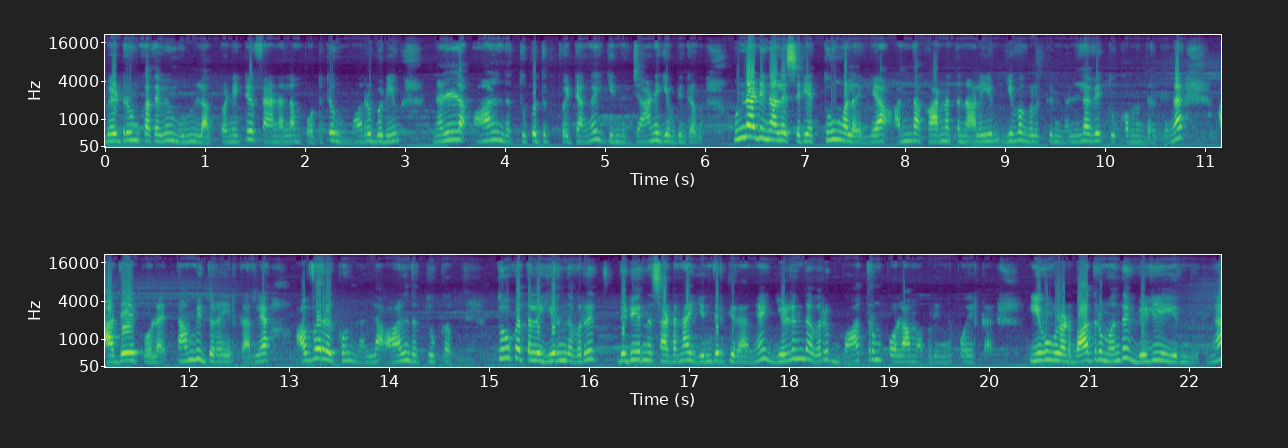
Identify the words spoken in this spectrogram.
பெட்ரூம் கதவையும் உள்ளாக் பண்ணிட்டு ஃபேனெல்லாம் போட்டுட்டு மறுபடியும் நல்ல ஆழ்ந்த தூக்கத்துக்கு போயிட்டாங்க. இந்த ஜானகி அப்படின்றவங்க முன்னாடி நாளே சரியா தூங்கலை இல்லையா? அந்த காரணத்தினாலையும் இவங்களுக்கு நல்லாவே தூக்கம் வந்திருக்குங்க. அதே போல தம்பிதுரை இருக்கார் இல்லையா? அவருக்கும் நல்ல ஆழ்ந்த தூக்கம். தூக்கத்துல இருந்தவர் திடீர்னு சடனா எந்திரிக்கிறாருங்க. எழுந்தவர் பாத்ரூம் போலாம் அப்படின்னு போயிருக்காரு. இவங்களோட பாத்ரூம் வந்து வெளியே இருந்திருக்குங்க.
